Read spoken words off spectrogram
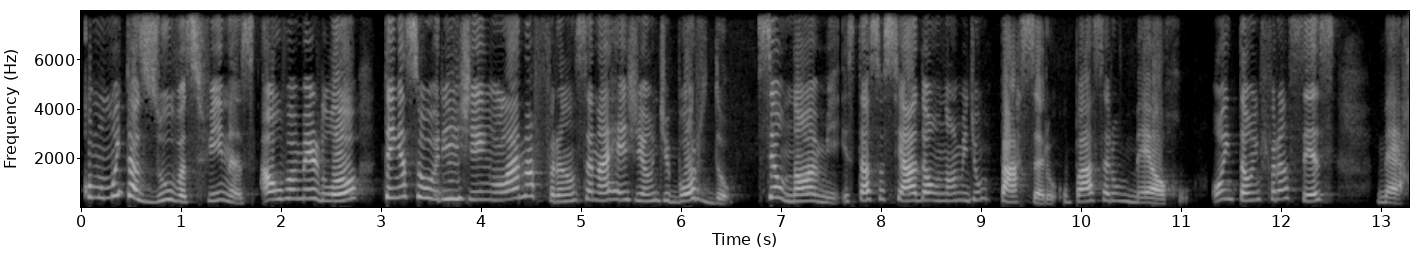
Como muitas uvas finas, a uva Merlot tem a sua origem lá na França, na região de Bordeaux. Seu nome está associado ao nome de um pássaro, o pássaro merle, ou então em francês, merle.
